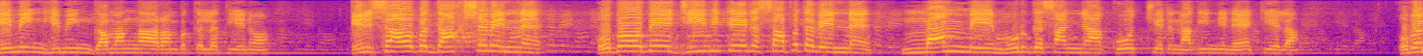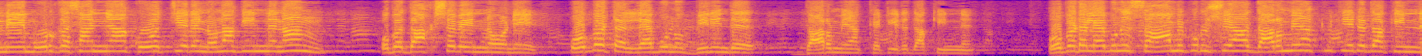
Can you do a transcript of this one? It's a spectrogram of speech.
හෙමින් හෙමින් ගමන් ආරම්භ කළ තියෙනවා. එනිසා ඔබ දක්ෂ වෙන්න ඔබ ඔබේ ජීවිතයට සපත වෙන්න මං මේ මුර්ග සංඥා කෝච්චියට නගින්නේ නෑ කියලා. ඔබ මේ මුර්ග සංඥා කෝච්චියට නොනගින්න නං ඔබ දක්ෂ වෙන්න ඕනේ ඔබට ලැබුණු බිරිඳ ධර්මයක් හැටියට දකින්න. ඔබට ලැබුණු සාමිපුරුෂයා ධර්මයක් විටියට දකින්න.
